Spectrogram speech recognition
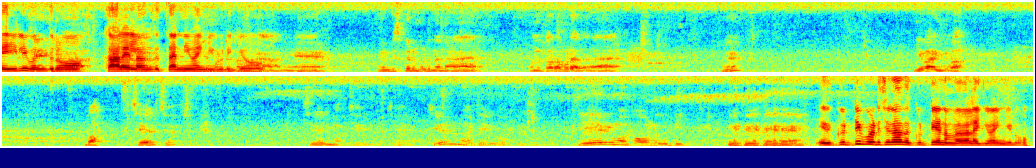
டெய்லி வந்துடும் காலையில் வந்து தண்ணி வாங்கி குடிக்கும். நானே பிஸ்கட் மட்டும் தானே ஒன்று தொடக்கூடாதா இங்கே வா இங்கே வா. வா. சரி சரி சரி. சரிம்மா சரிம்மா சரி சரிம்மா சரிம்மா சரிம்மா பவனு குட்டி. இது குட்டி போட்டுச்சுன்னா அந்த குட்டியை நம்ம விலைக்கு வாங்கிடுவோம்.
